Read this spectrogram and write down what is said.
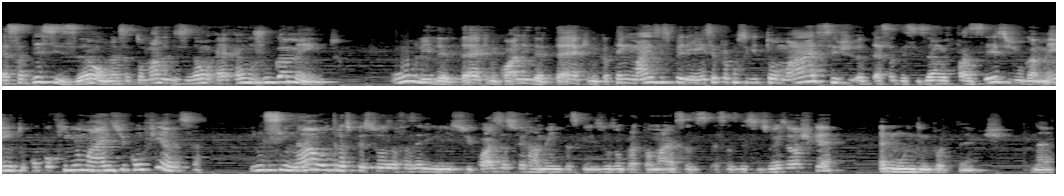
essa decisão, né, essa tomada de decisão é, é um julgamento o líder técnico, a líder técnica, tem mais experiência para conseguir tomar esse, essa decisão e fazer esse julgamento com um pouquinho mais de confiança. Ensinar outras pessoas a fazerem isso e quais as ferramentas que eles usam para tomar essas, essas decisões, eu acho que é, é muito importante. Né?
